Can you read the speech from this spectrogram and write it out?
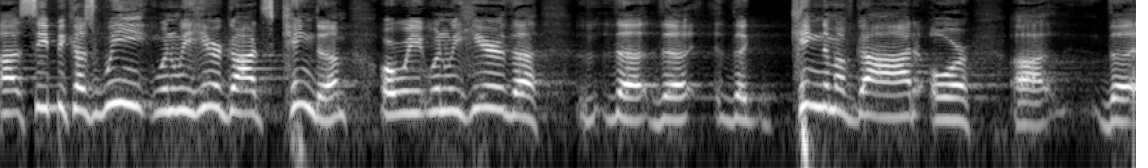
Uh, see, because we, when we hear God's kingdom, or we, when we hear the, the, the, the kingdom of God, or uh, the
